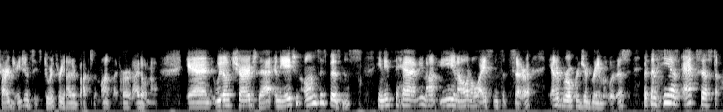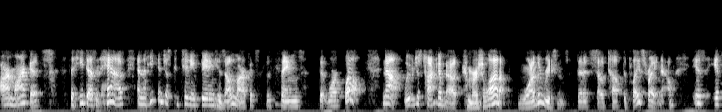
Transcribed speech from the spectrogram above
charge agencies two or three hundred bucks a month. I've heard. I don't know, and we don't charge that. And the agent owns his business. He needs to have, you know, you know, and a license, etc., and a brokerage agreement with us. But then he has access to our markets that he doesn't have, and then he can just continue feeding his own markets the things that work well. Now, we were just talking about commercial auto. One of the reasons that it's so tough to place right now is it's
